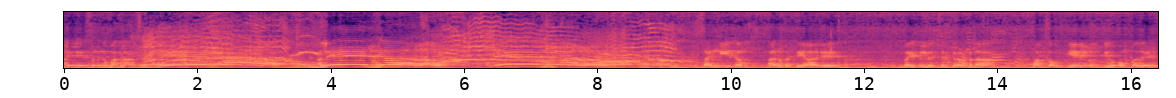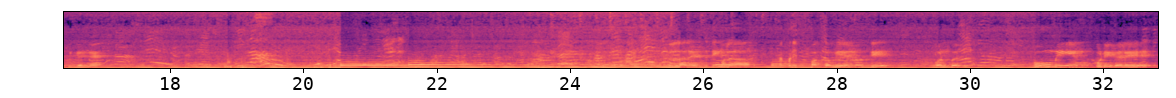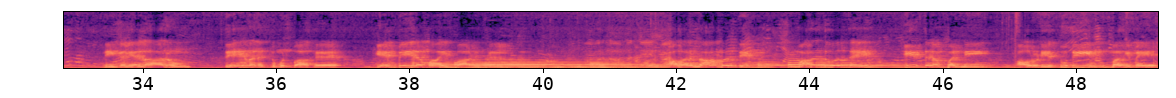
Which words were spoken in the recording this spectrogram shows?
Hallelujah சொல்லுங்க பார்க்கலாம். சங்கீதம் அறுபத்தி ஆறு. பைபிள் வச்சிருக்கிறவங்க தான் பக்கம் எழுநூத்தி ஒன்பது எடுத்துக்கங்க எல்லாரும் எடுத்துட்டீங்களா? பக்கம் எழுநூத்தி ஒன்பது. பூமியின் குடிகளே நீங்கள் எல்லாரும் தேவனுக்கு முன்பாக கம்பீரமாய் பாடுங்கள். அவர் நாமத்தின் மகத்துவத்தை கீர்த்தனம் பண்ணி அவருடைய துதியின் மகிமையை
